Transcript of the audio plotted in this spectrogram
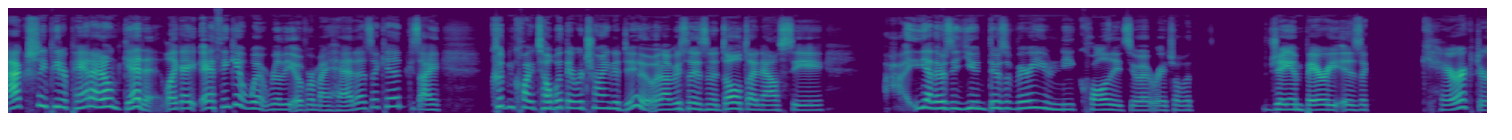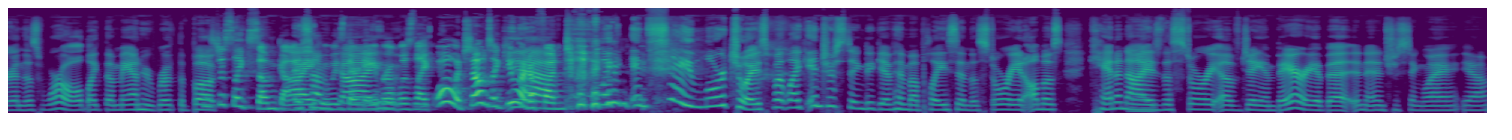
actually Peter Pan?" I don't get it. Like, I, I think it went really over my head as a kid because I couldn't quite tell what they were trying to do. And obviously, as an adult, I now see, uh, yeah, there's a un- there's a very unique quality to it. Rachel with J.M. Barrie is a character in this world, like the man who wrote the book. It's just like some guy some who was their neighbor who- was like, "Oh, it sounds like you had a fun time." like insane lore choice, but like interesting to give him a place in the story and almost canonize the story of J.M. Barrie a bit in an interesting way. Yeah.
